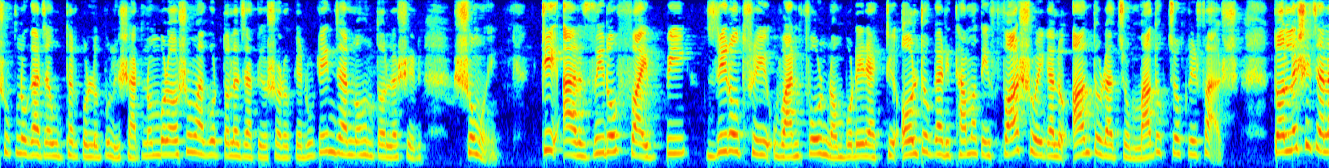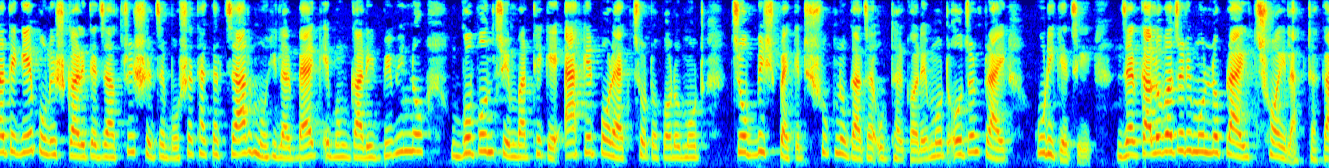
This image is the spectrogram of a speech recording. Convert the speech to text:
শুকনো গাঁজা উদ্ধার করল পুলিশ। আট নম্বর অসম আগরতলা জাতীয় সড়কে রুটিন যানবাহন তল্লাশির সময় T R zero five P zero three one four নম্বরের একটি অল্টো গাড়ি থামাতে ফাঁস হয়ে গেল আন্তরাজ্য মাদক চক্রের ফাঁস। তল্লাশি চালাতে গিয়ে পুলিশ গাড়িতে যাত্রী সেজে বসে থাকা চার মহিলার ব্যাগ এবং গাড়ির বিভিন্ন গোপন চেম্বার থেকে একের পর এক ছোট বড় মোট চব্বিশ প্যাকেট শুকনো গাঁজা উদ্ধার করে। মোট ওজন প্রায় কুড়ি কেজি, যার কালোবাজারি মূল্য প্রায় ছয় লাখ টাকা।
